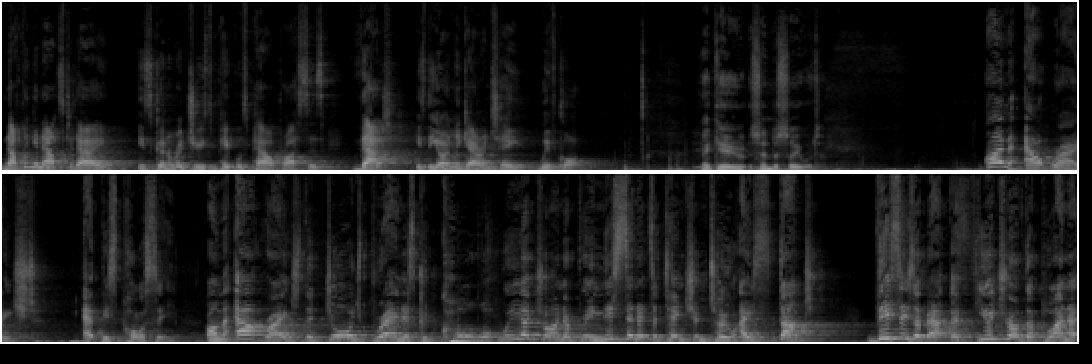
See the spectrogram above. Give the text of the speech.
Nothing announced today is going to reduce people's power prices. That is the only guarantee we've got. Thank you. Senator Siewert. I'm outraged at this policy. I'm outraged that George Brandis could call what we are trying to bring this Senate's attention to a stunt This is about the future of the planet.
